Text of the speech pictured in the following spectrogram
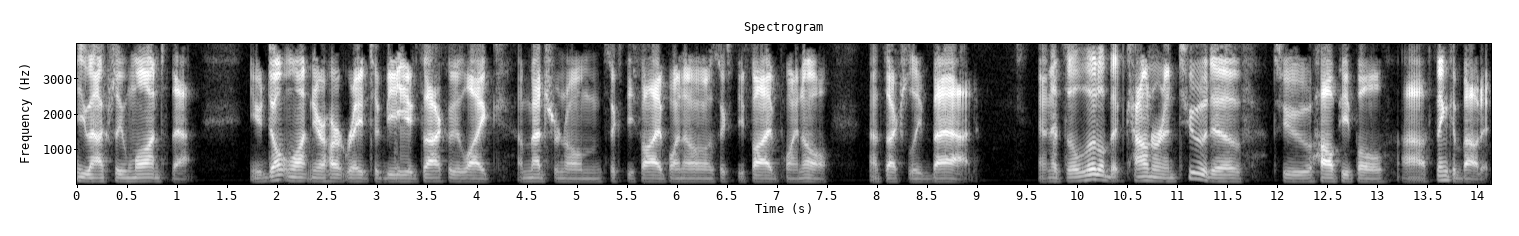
You actually want that. You don't want your heart rate to be exactly like a metronome 65.0, 65.0. That's actually bad. And it's a little bit counterintuitive to how people uh, think about it.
